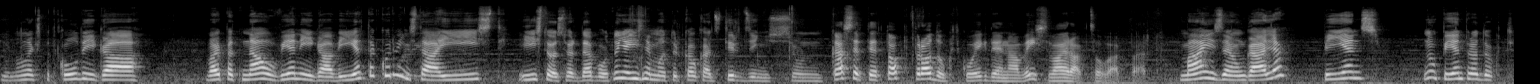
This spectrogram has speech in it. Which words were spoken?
Jo, man liekas, pat kuldīgā vai pat nav vienīgā vieta, kur viņas tā īsti īstos var dabūt. Nu, ja izņemot tur kaut kādas tirdziņas. Un... Kas ir tie top produkti, ko ikdienā visvairāk cilvēku pērk? Maize un gaļa, piens, Nu, pienprodukti.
